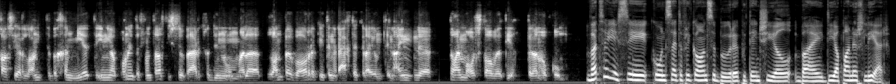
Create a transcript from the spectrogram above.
gasheer land te begin meet en Japan het 'n fantastiese werk gedoen om hulle landbouwaardeketting reg te kry om ten einde daai maatstawwe te kan opkom. Wat sou jy sê kon Suid-Afrikaanse boere potensieel by die Japanners leer?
